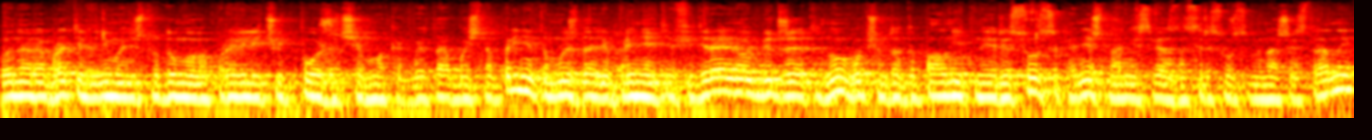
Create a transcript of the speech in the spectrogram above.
Вы, наверное, обратили внимание, что Думу провели чуть позже, чем как бы это обычно принято. Мы ждали принятия федерального бюджета. Ну, в общем-то, дополнительные ресурсы, конечно, они связаны с ресурсами нашей страны.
